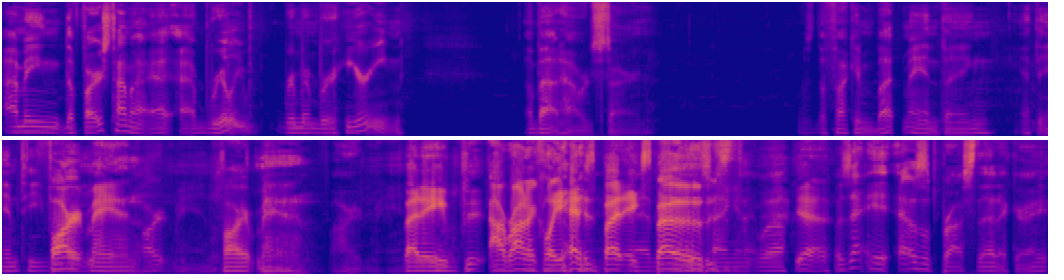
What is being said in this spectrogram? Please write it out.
I mean, the first time I I, I really remember hearing about Howard Stern was the fucking butt man thing at the MTV. Fart man. Fart man. Fart man. Fart man. But he ironically had his butt Had exposed. hanging it. Well, Yeah. was that it? That was a prosthetic, right?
